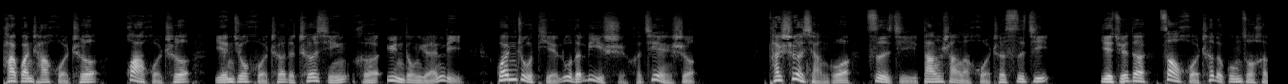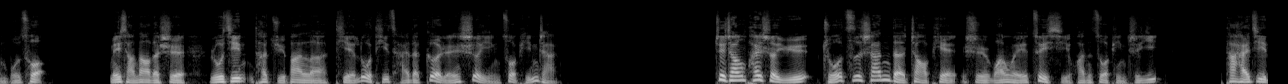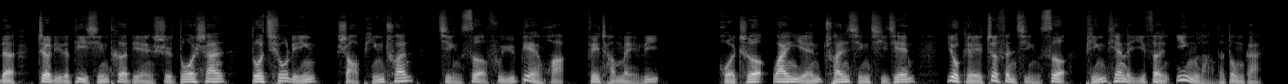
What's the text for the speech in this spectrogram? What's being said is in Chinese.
他观察火车、画火车、研究火车的车型和运动原理，关注铁路的历史和建设。他设想过自己当上了火车司机，也觉得造火车的工作很不错。没想到的是，如今他举办了铁路题材的个人摄影作品展。这张拍摄于卓资山的照片是王维最喜欢的作品之一。他还记得这里的地形特点是多山多丘陵少平川，景色富于变化，非常美丽。火车蜿蜒穿行其间，又给这份景色平添了一份硬朗的动感。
